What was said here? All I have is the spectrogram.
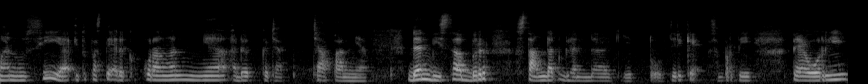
manusia itu pasti ada kekurangannya ada kecat catannya dan bisa berstandar ganda gitu. Jadi kayak seperti teori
